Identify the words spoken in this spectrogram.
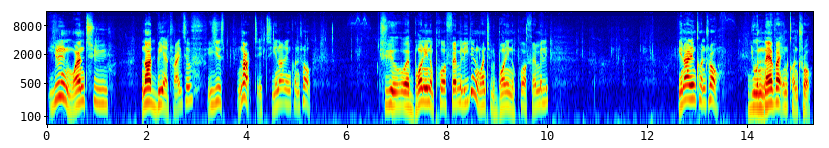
you didn't want to not be attractive. You just not. It's you're not in control. If you were born in a poor family, you didn't want to be born in a poor family. You're not in control. You were never in control.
